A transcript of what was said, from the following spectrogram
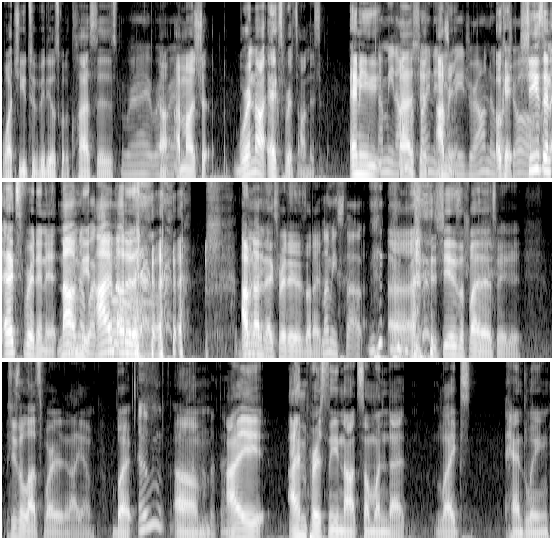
watch youtube videos go to classes Right. Right. uh, right. I'm not sure. We're not experts on this. Any I mean, I'm a finance I mean, major. I don't know. okay, she's an expert in it, not me. I'm not. y'all, A, I'm not an expert in it. Is what I mean. Let me stop. Uh, she is a finance major. She's a lot smarter than I am. But um, about. I I'm personally not someone that likes handling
